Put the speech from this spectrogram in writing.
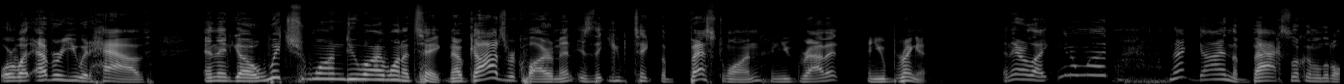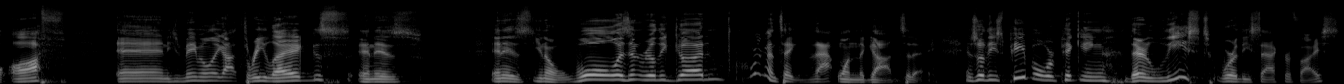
or whatever you would have, and then go, which one do I want to take? Now, God's requirement is that you take the best one and you grab it and you bring it. And they're like, you know what? That guy in the back's looking a little off, and he's maybe only got three legs, and his and his you know wool isn't really good. We're gonna take that one to God today. And so these people were picking their least worthy sacrifice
